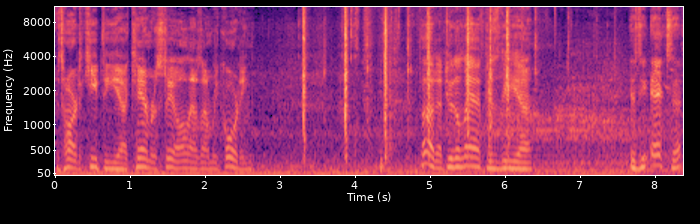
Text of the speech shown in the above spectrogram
it's hard to keep the uh, camera still as I'm recording. But uh, to the left is the uh, is the exit.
